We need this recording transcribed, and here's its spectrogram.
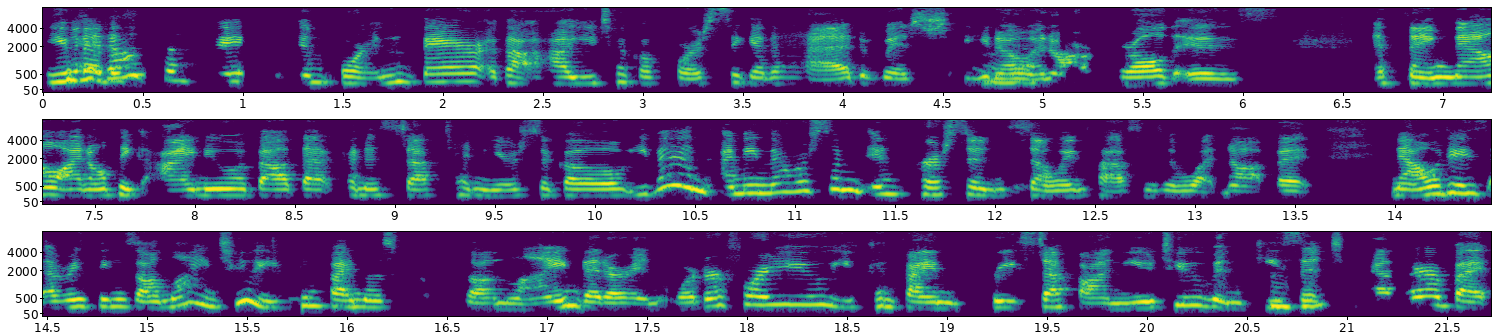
you on something important there about how you took a course to get ahead, which, you know, mm-hmm. in our world is a thing now. I don't think I knew about that kind of stuff 10 years ago. Even, I mean, there were some in person sewing classes and whatnot, but nowadays everything's online too. You can find those online that are in order for you. You can find free stuff on YouTube and piece mm-hmm. it together. But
